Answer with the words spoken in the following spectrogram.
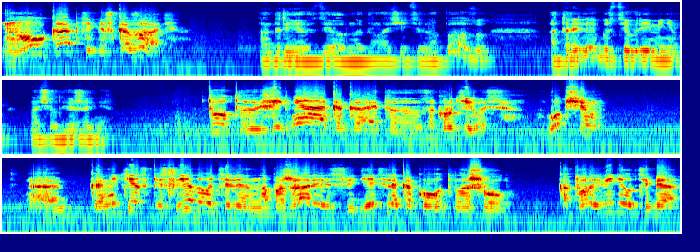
Ну, как тебе сказать? Андреев сделал многозначительную паузу, а троллейбус тем временем начал движение. Тут э, фигня какая-то закрутилась. В общем, э, комитетский следователь на пожаре свидетеля какого-то нашел, который видел тебя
